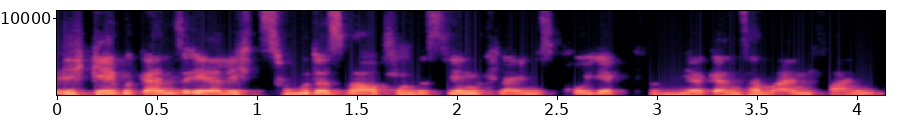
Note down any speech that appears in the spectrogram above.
ich gebe ganz ehrlich zu, das war auch so ein bisschen ein kleines Projekt von mir ganz am Anfang.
